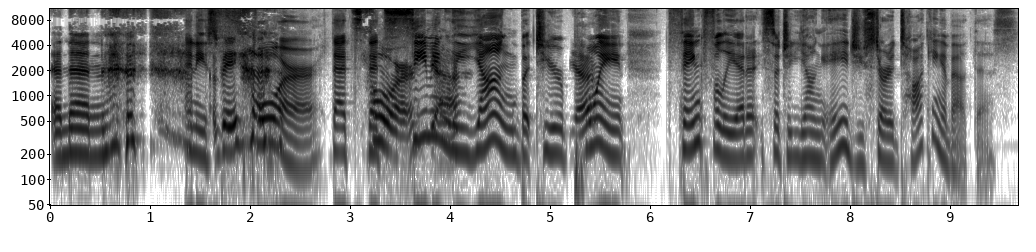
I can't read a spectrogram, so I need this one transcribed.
and then and he's four. That's that's four, seemingly yeah. young, but to your yep. point, thankfully at a, such a young age, you started talking about this.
